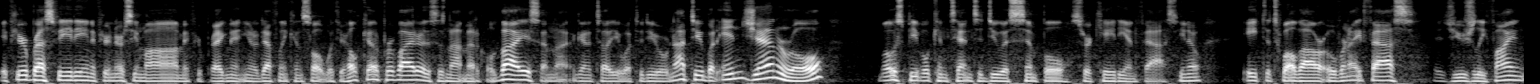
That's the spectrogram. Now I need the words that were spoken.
if you're breastfeeding, if you're a nursing mom, if you're pregnant, you know, definitely consult with your healthcare provider. This is not medical advice. I'm not going to tell you what to do or not do, but in general, most people can tend to do a simple circadian fast. You know, 8 to 12 hour overnight fast is usually fine.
